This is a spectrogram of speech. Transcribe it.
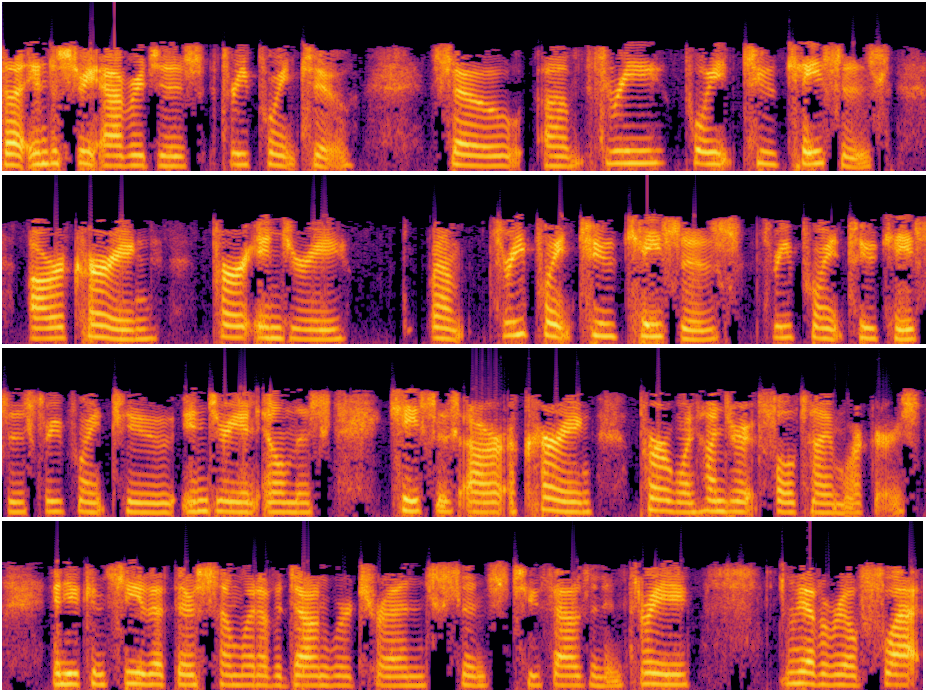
the industry average is 3.2. So um, 3.2 cases are occurring per injury um, 3.2 cases, 3.2 cases, 3.2 injury and illness cases are occurring per 100 full-time workers. And you can see that there's somewhat of a downward trend since 2003. We have a real flat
